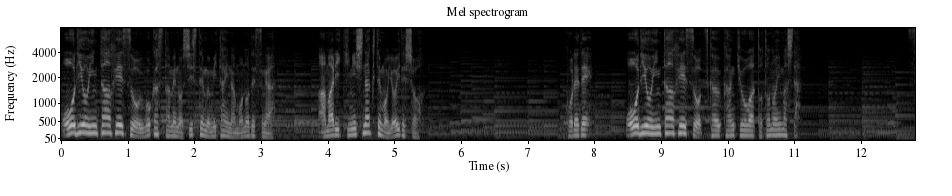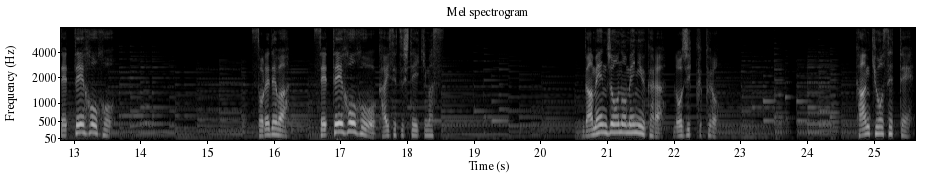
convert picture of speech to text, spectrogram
オーディオインターフェースを動かすためのシステムみたいなものですがあまり気にしなくても良いでしょう。これでオーディオインターフェースを使う環境は整いました。設定方法。それでは設定方法を解説していきます。画面上のメニューから Logic Pro 環境設定。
